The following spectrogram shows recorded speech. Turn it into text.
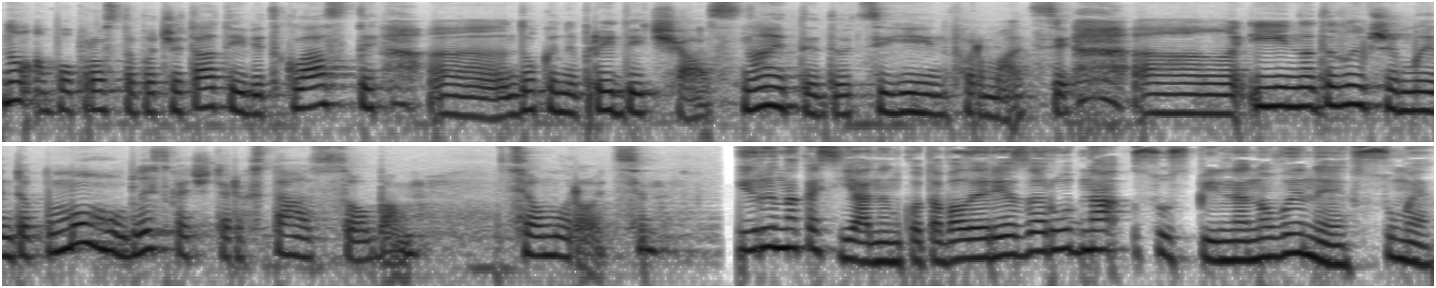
ну або просто почитати і відкласти, е, доки не прийде час, знаєте, до цієї інформації. Е, І надали вже ми допомогу близько 400 особам в цьому році. Ірина Касьяненко та Валерія Зарудна. Суспільне новини. Суми.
